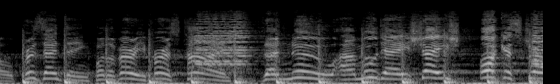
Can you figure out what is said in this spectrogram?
now presenting for the very first time the new Amude Sheish Orchestra.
